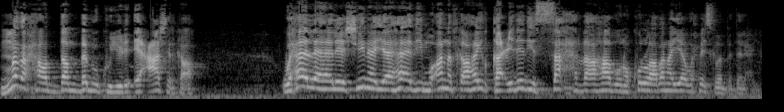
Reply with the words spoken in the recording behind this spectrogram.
madaxa dambe buu ku yidhi ee caashirka ah. Waxaa la haleeshiinayaa haddii ahayd qaacidadii saxda ahaa buuna ku laabanaya waxba iskama bedelahayo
